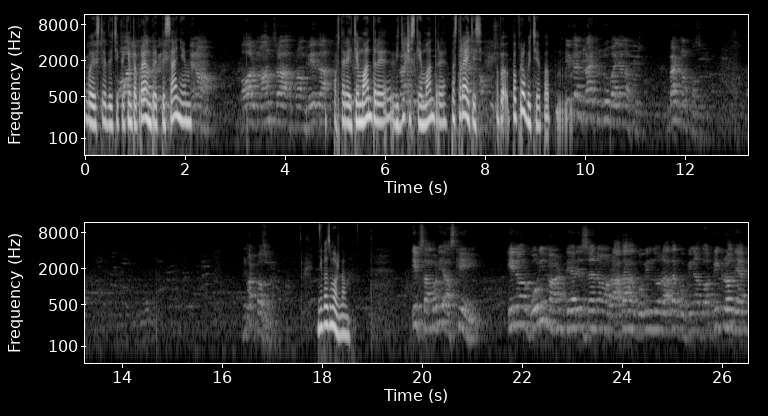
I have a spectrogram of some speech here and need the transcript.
Вы следуете каким-то правилам, предписаниям, повторяете мантры, ведические мантры. Постарайтесь, попробуйте. Невозможно. If somebody asking, in our Gauri Math, there is uh, no Radha Govindo, Radha Gopinath or Vigraha there.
